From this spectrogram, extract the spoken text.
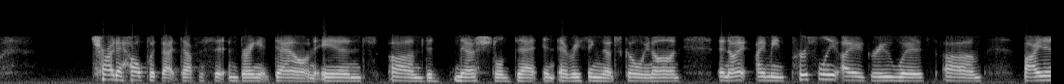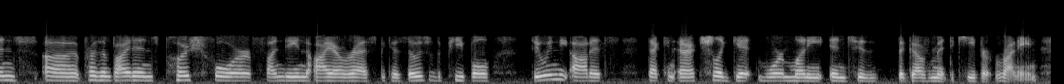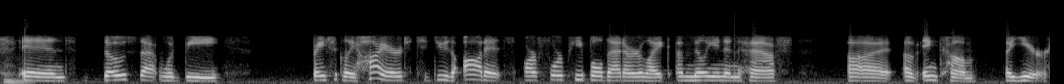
try to help with that deficit and bring it down and um, the national debt and everything that's going on. And I, I mean, personally, I agree with um, Biden's, uh, President Biden's push for funding the IRS because those are the people doing the audits that can actually get more money into the government to keep it running. Mm-hmm. And those that would be basically hired to do the audits are for people that are like a million and a half uh, of income a year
